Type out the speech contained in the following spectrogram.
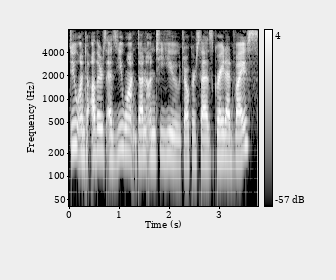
Do unto others as you want done unto you, Joker says. Great advice.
